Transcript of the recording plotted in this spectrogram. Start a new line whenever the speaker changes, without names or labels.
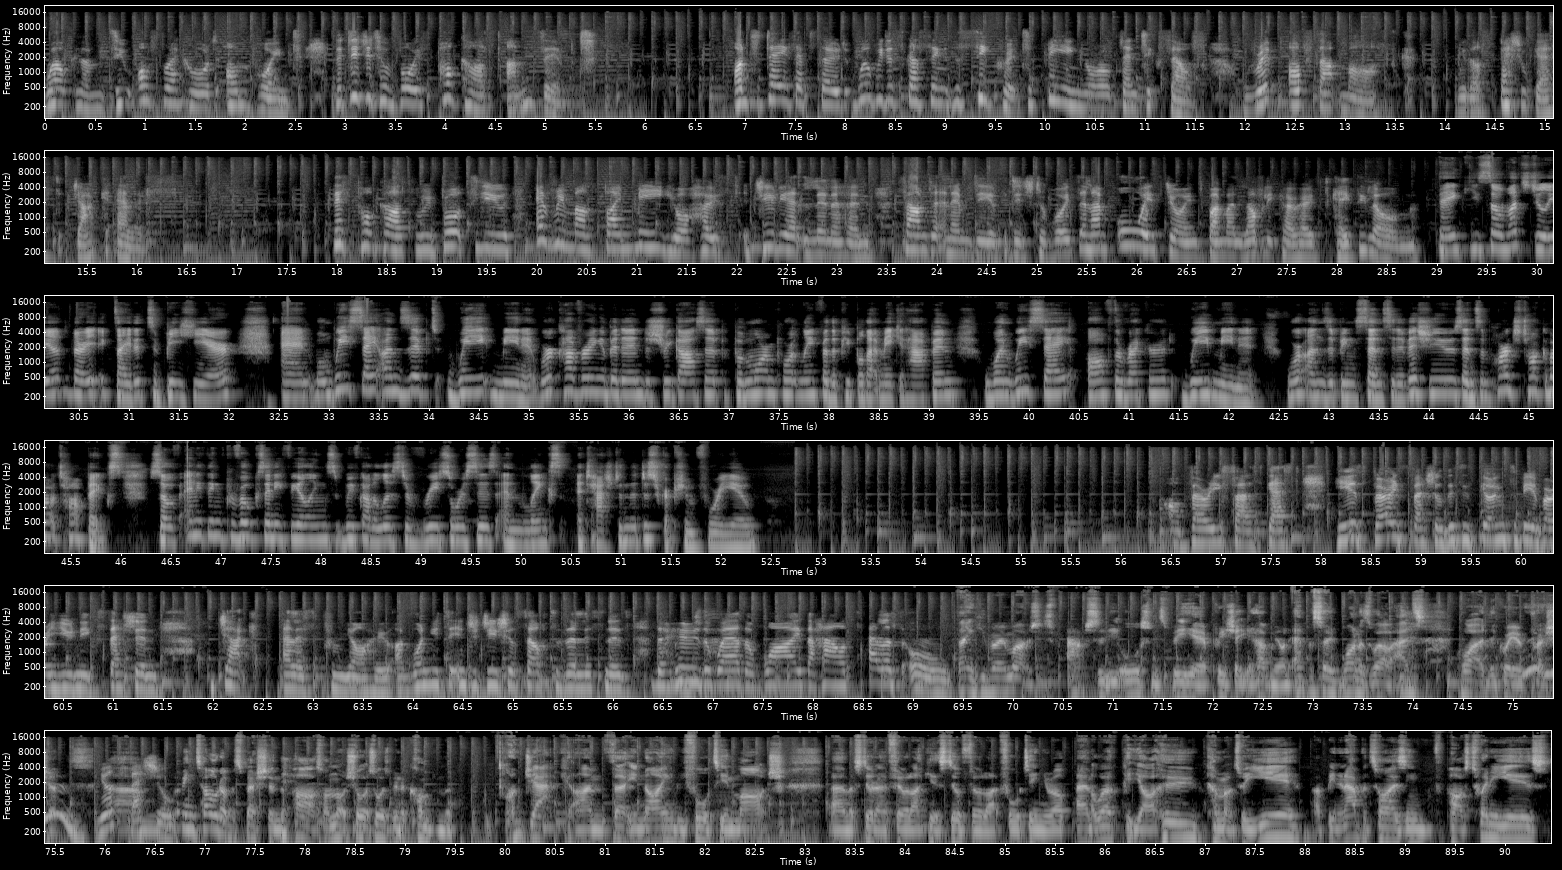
Welcome to Off Record On Point, the digital voice podcast unzipped. On today's episode, we'll be discussing the secret to being your authentic self. Rip off that mask with our special guest, Jack Ellis. This podcast will be brought to you every month by me, your host, Julia Linehan, founder and MD of The Digital Voice, and I'm always joined by my lovely co host, Kasey Long.
Thank you so much, Julia. Very excited to be here. And when we say unzipped, we mean it. We're covering a bit of industry gossip, but more importantly, for the people that make it happen, when we say off the record, we mean it. We're unzipping sensitive issues and some hard to talk about topics. So if anything provokes any feelings, we've got a list of resources and links attached in the description for you.
Our very first guest. He is very special. This is going to be a very unique session. Jack Ellis from Yahoo. I want you to introduce yourself to the listeners the who, the where, the why, the how. Tell us all.
Thank you very much. It's absolutely awesome to be here. Appreciate you having me on episode one as well. Adds quite a degree of pressure.
You're um, special.
I've been told I'm special in the past. I'm not sure. It's always been a compliment. I'm Jack. I'm 39, be 40 in March. Um, I still don't feel like it. Still feel like 14 year old. Um, I work at Yahoo, coming up to a year. I've been in advertising for the past 20 years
